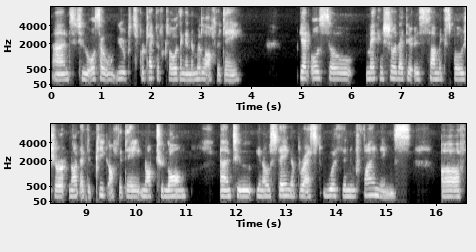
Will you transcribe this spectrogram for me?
and to also use protective clothing in the middle of the day, yet also making sure that there is some exposure, not at the peak of the day, not too long, and to you know staying abreast with the new findings of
